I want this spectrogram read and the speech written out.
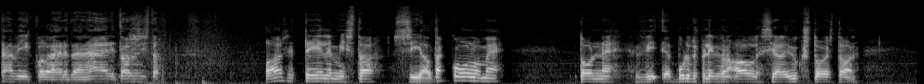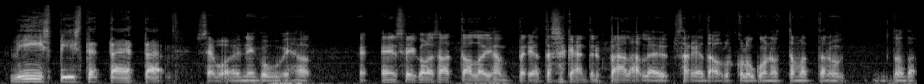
tähän viikkoon lähdetään ääritasaisista asetelmista. Sieltä kolme tonne pudotuspeliviivan alle, siellä 11 on viisi pistettä, että... Se voi niinku ihan ensi viikolla saattaa olla ihan periaatteessa kääntynyt päälle sarjataulukko lukuun ottamatta no, tuota,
